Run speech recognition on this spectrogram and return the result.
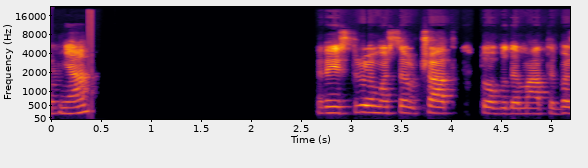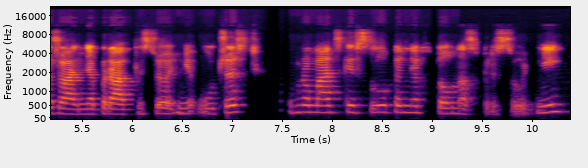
дня. Реєструємося в чат, хто буде мати бажання брати сьогодні участь у громадських слуханнях, хто в нас присутній.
